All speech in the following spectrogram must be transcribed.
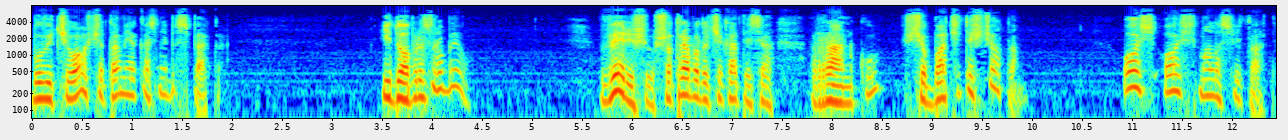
бо відчував, що там якась небезпека. І добре зробив. Вирішив, що треба дочекатися ранку, щоб бачити, що там. Ось ось мало світати.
